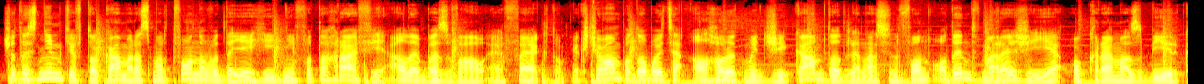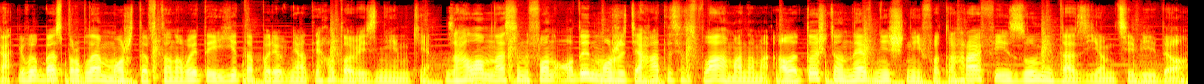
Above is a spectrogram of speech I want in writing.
Щодо знімків, то камера смартфону видає гідні фотографії, але без вау-ефекту. Якщо вам подобаються алгоритми Gcam, то для нас Inphone 1 в мережі є окрема збірка, і ви без проблем можете встановити її та порівняти готові знімки. Загалом нас Inphone 1 може тягатися з флагманами, але точно не в нічній фотографії, зумі та зйомці відео.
